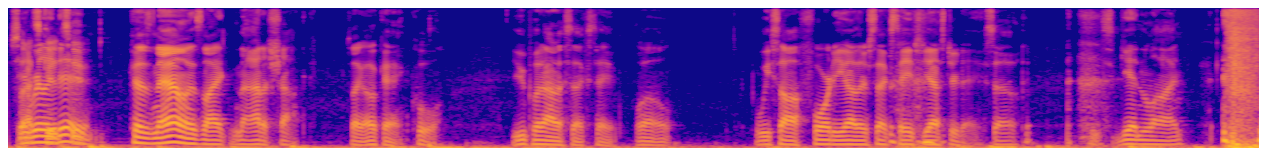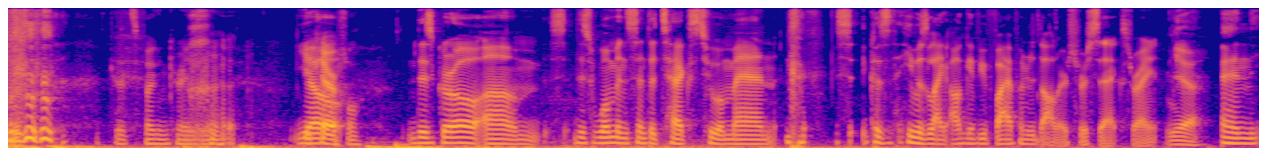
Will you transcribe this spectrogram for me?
So it that's really good did. Because now it's like not a shock. It's like, okay, cool. You put out a sex tape. Well, we saw 40 other sex tapes yesterday, so just get in line. That's fucking crazy. Be careful. this girl, um, this woman sent a text to a man because he was like, "I'll give you five hundred dollars for sex," right? Yeah. And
